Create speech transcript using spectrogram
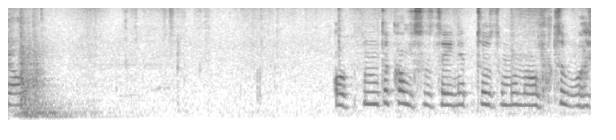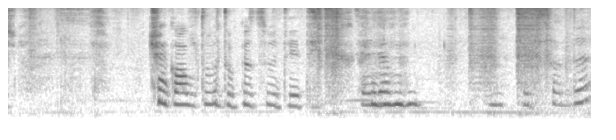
Yok. Aklımda kalsın Zeynep'te o zaman altı var. Çünkü altı mı dokuz mu dedi. Zeynep. Sen de.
